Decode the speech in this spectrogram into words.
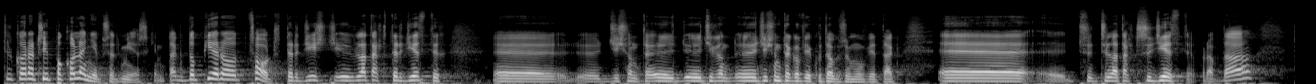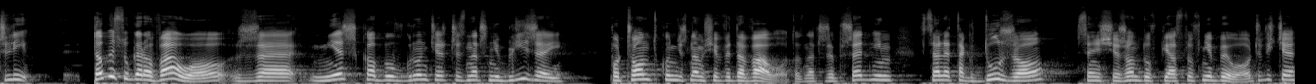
tylko raczej pokolenie przed Mieszkiem. Tak? Dopiero co, 40, w latach 40. X, X wieku, dobrze mówię, tak, e, czy, czy latach 30., prawda? Czyli to by sugerowało, że Mieszko był w gruncie rzeczy znacznie bliżej początku niż nam się wydawało. To znaczy, że przed nim wcale tak dużo w sensie rządów piastów nie było. Oczywiście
